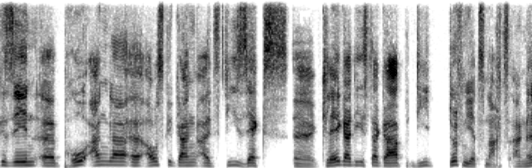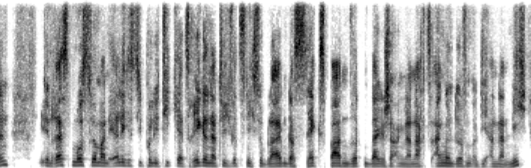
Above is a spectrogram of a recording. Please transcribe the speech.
gesehen äh, pro Angler äh, ausgegangen, als die sechs äh, Kläger, die es da gab, die dürfen jetzt nachts angeln. Den Rest muss, wenn man ehrlich ist, die Politik jetzt regeln. Natürlich wird es nicht so bleiben, dass sechs baden-württembergische Angler nachts angeln dürfen und die anderen nicht.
